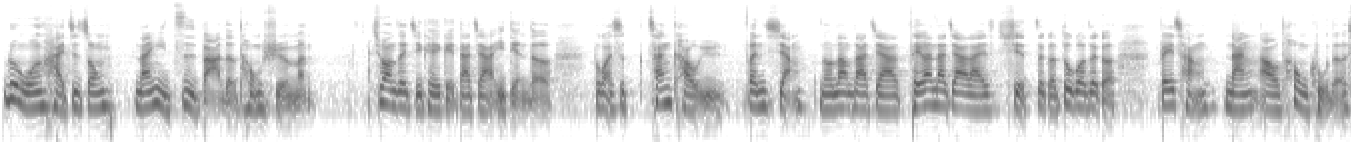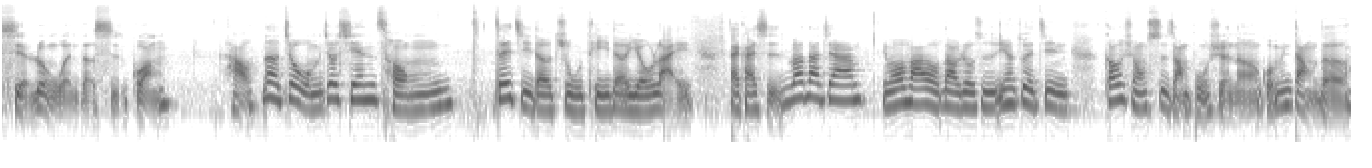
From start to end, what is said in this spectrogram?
论文海之中难以自拔的同学们。希望这集可以给大家一点的。不管是参考与分享，能让大家陪伴大家来写这个度过这个非常难熬痛苦的写论文的时光。好，那就我们就先从这一集的主题的由来来开始。不知道大家有没有 follow 到，就是因为最近高雄市长补选呢，国民党的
